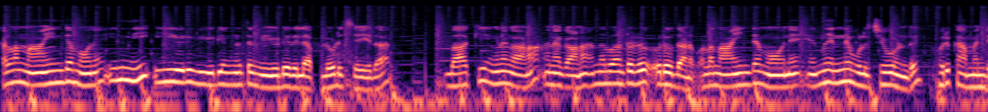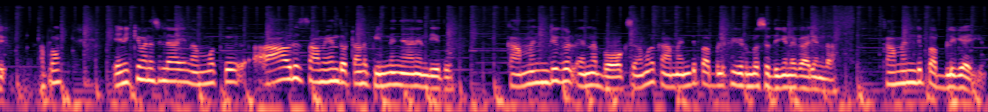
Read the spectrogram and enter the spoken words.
കള്ള നായിന്റെ മോനെ ഇനി നീ ഈ ഒരു വീഡിയോ ഇങ്ങനത്തെ വീഡിയോ ഇതിൽ അപ്ലോഡ് ചെയ്താൽ ബാക്കി ഇങ്ങനെ കാണാം അങ്ങനെ കാണാം എന്ന് പറഞ്ഞിട്ടൊരു ഒരു ഇതാണ്. ഉള്ള നായിന്റെ മോനെ എന്ന് എന്നെ വിളിച്ചുകൊണ്ട് ഒരു കമന്റ് അപ്പം എനിക്ക് മനസ്സിലായി നമുക്ക് ആ ഒരു സമയം തൊട്ടാണ് പിന്നെ ഞാൻ എന്ത് ചെയ്തു? കമന്റുകൾ എന്ന ബോക്സ് നമ്മൾ കമന്റ് പബ്ലിക്കിൽ ഇടുമ്പോൾ ശ്രദ്ധിക്കേണ്ട കാര്യം എന്താ? കമന്റ് പബ്ലിക്കായിരിക്കും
